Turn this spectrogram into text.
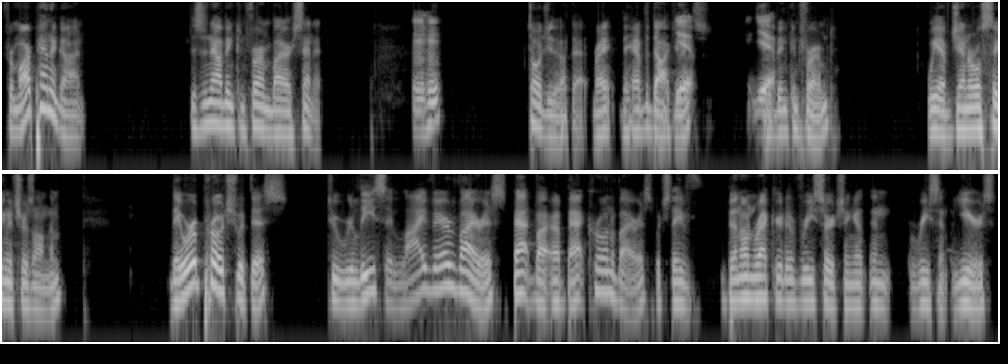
from our Pentagon. This has now been confirmed by our Senate. Mhm. Told you about that, right? They have the documents. Yeah. They've been confirmed. We have general signatures on them. They were approached with this to release a live air virus, bat, vi- uh, bat coronavirus, which they've been on record of researching in- in recent years.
